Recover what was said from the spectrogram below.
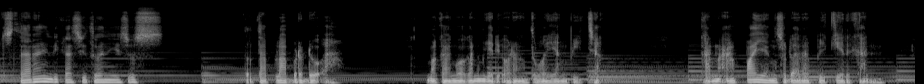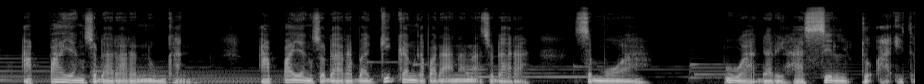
Sekarang yang dikasih Tuhan Yesus, tetaplah berdoa, maka engkau akan menjadi orang tua yang bijak. Karena apa yang saudara pikirkan, apa yang saudara renungkan, apa yang saudara bagikan kepada anak-anak saudara, semua buah dari hasil doa itu.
